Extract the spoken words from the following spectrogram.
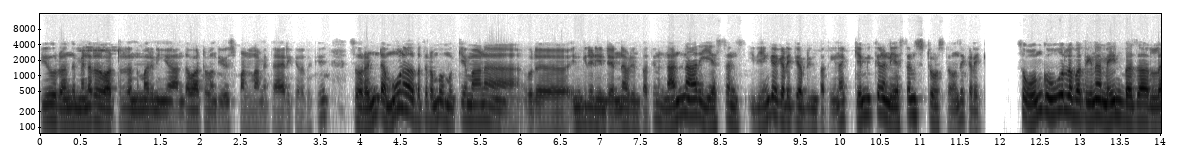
பியூர் வந்து மினரல் வாட்டர் அந்த மாதிரி நீங்கள் அந்த வாட்டர் வந்து யூஸ் பண்ணலாமே தயாரிக்கிறதுக்கு. ஸோ ரெண்டு மூணாவது பற்றி ரொம்ப முக்கியமான ஒரு இன்க்ரீடியன்ட் என்ன அப்படின்னு பார்த்தீங்கன்னா நன்னாரி எசன்ஸ் இது எங்கே கிடைக்கும் அப்படின்னு பார்த்தீங்கன்னா கெமிக்கல் அண்ட் எசன்ஸ் ஸ்டோர்ஸில் வந்து கிடைக்கும். ஸோ உங்கள் ஊரில் பார்த்தீங்கன்னா மெயின் பஜாரில்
